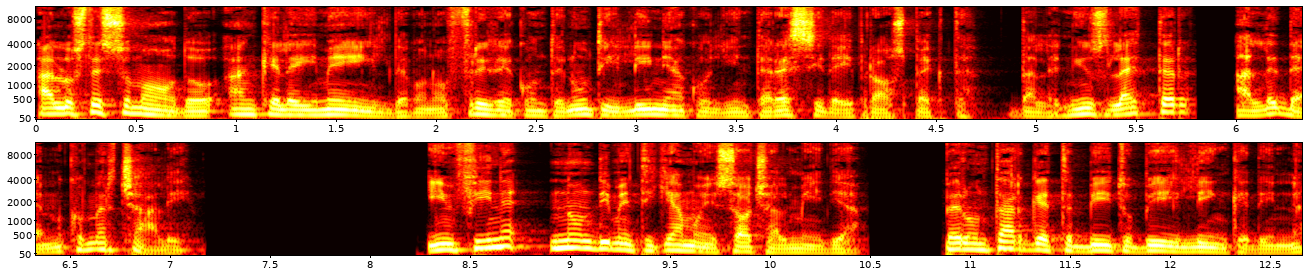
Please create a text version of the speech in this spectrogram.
Allo stesso modo, anche le email devono offrire contenuti in linea con gli interessi dei prospect, dalle newsletter alle DEM commerciali. Infine, non dimentichiamo i social media. Per un target B2B LinkedIn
